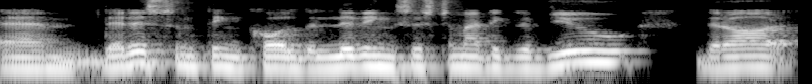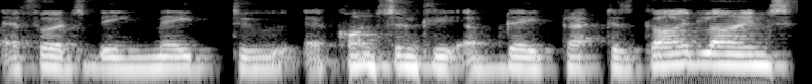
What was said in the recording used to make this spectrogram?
Um, there is something called the living systematic review. There are efforts being made to uh, constantly update practice guidelines,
